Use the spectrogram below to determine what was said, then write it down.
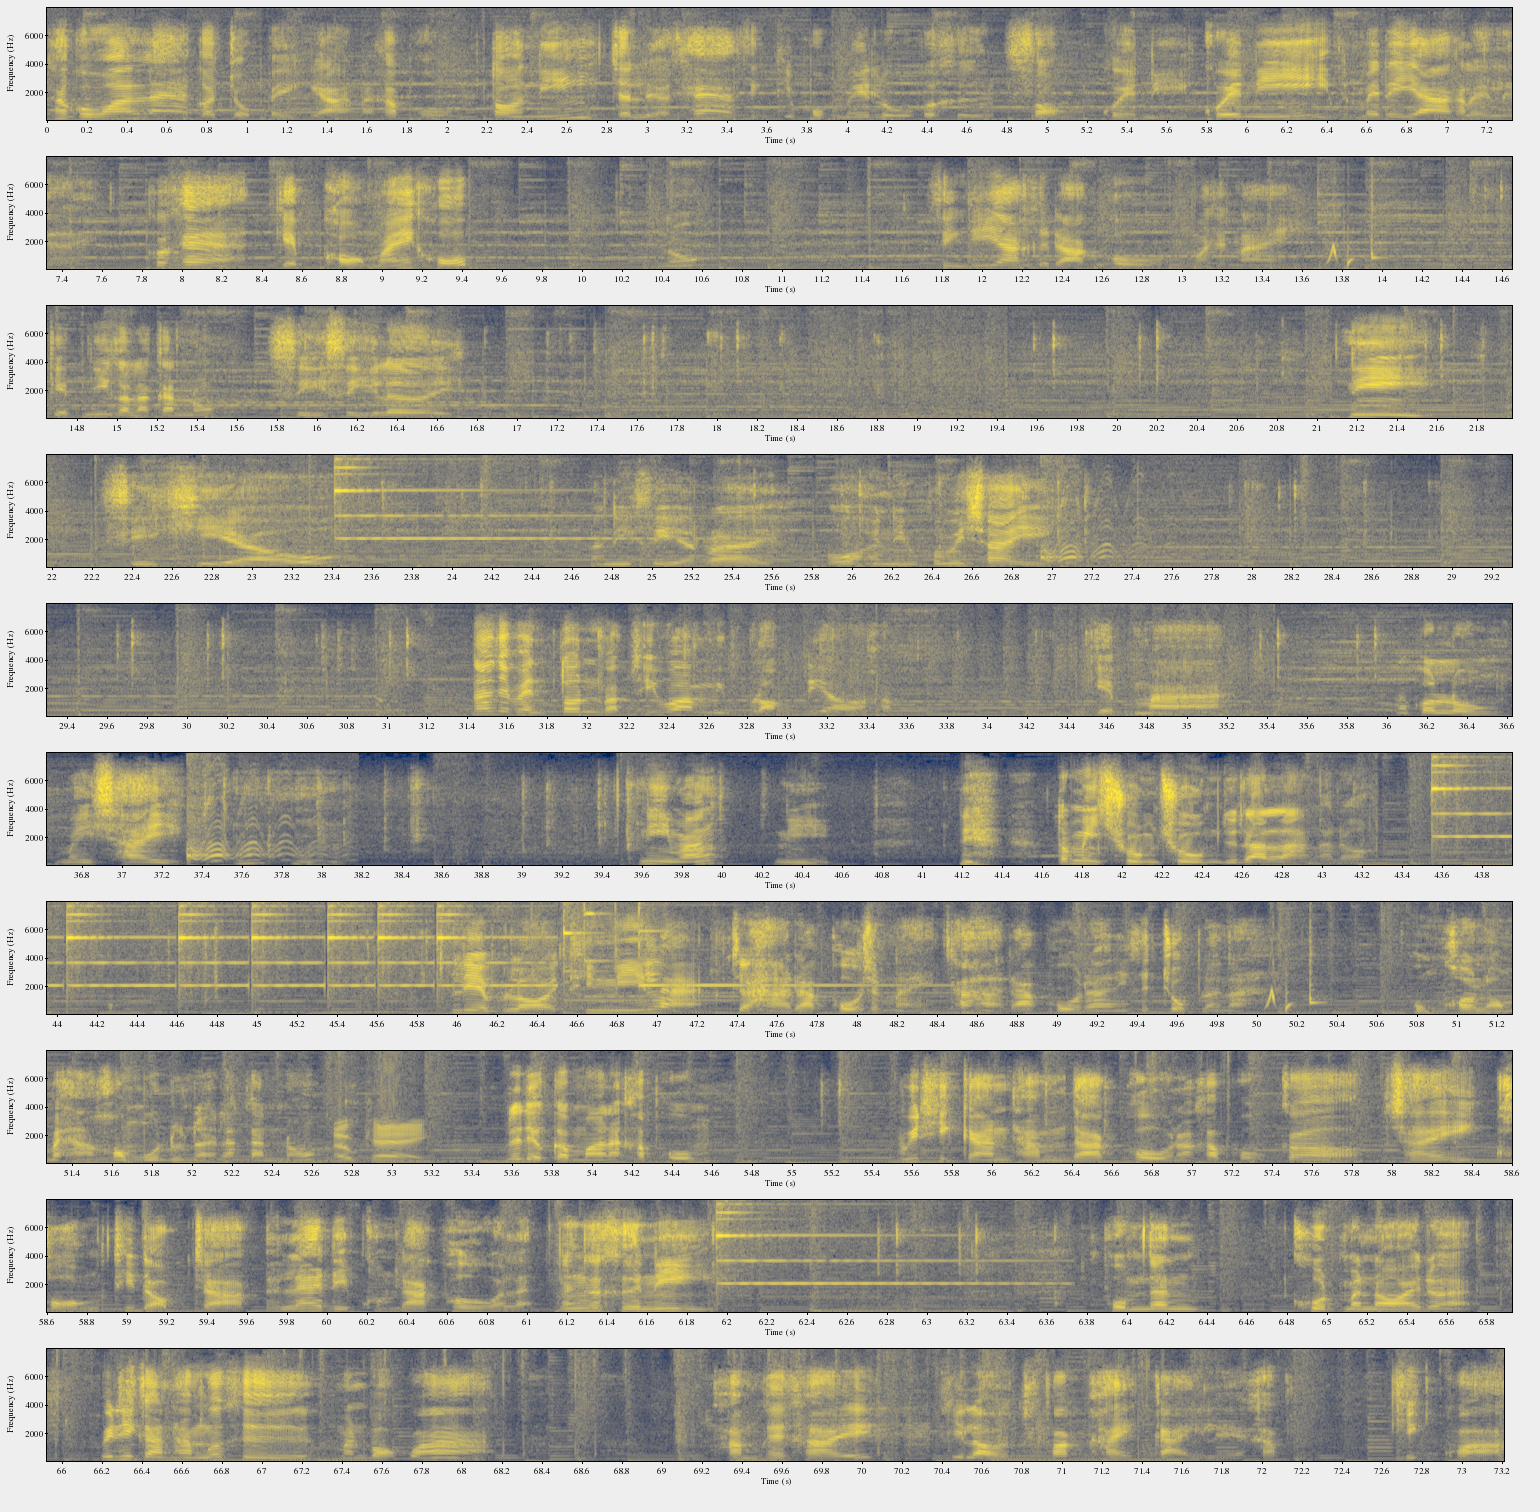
ถ้ากับว่าแรกก็จบไปอีกอย่างนะครับผม ตอนนี้จะเหลือแค่สิ่งที่ผมไม่รู้ก็คือ 2 เควสนี้ เควสนี้ไม่ได้ยากอะไรเลย ก็แค่เก็บของมาให้ครบเนาะสิ่งที่ยากคือดาร์กโพมาจากไหน เก็บนี่ก่อนละกันเนาะสีสีเลย นี่ สีเขียว อันนี้สีอะไร โอ้อันนี้ก็ไม่ใช่อีก น่าจะเป็นต้นแบบที่ว่ามีบล็อกเดียวอะครับ เก็บมา แล้วก็ลงไม่ใช่อีกอืมนี่มั้ง นี่ เนี่ย ต้องมีชูมชูมๆอยู่ด้านหลังอะเนาะ เรียบร้อยทีนี้แหละ จะหาดาร์กโพจากไหน ถ้าหาดาร์กโพได้นี่คือจบแล้วนะ ผมขอลองไปหาข้อมูลดูหน่อยละกันเนาะ Okay. แล้วเดี๋ยวกลับมานะครับผม วิธีการทำดาร์กโพนะครับผมก็ใช้ของที่ดรอปจากแร่ดิบของดาร์กโพแหละ นั่นก็คือนี่ ผมดันขุดมาน้อยด้วย วิธีการทำก็คือมันบอกว่าทำคล้ายๆที่เราฟักไข่ไก่เลยครับ คลิกขวา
